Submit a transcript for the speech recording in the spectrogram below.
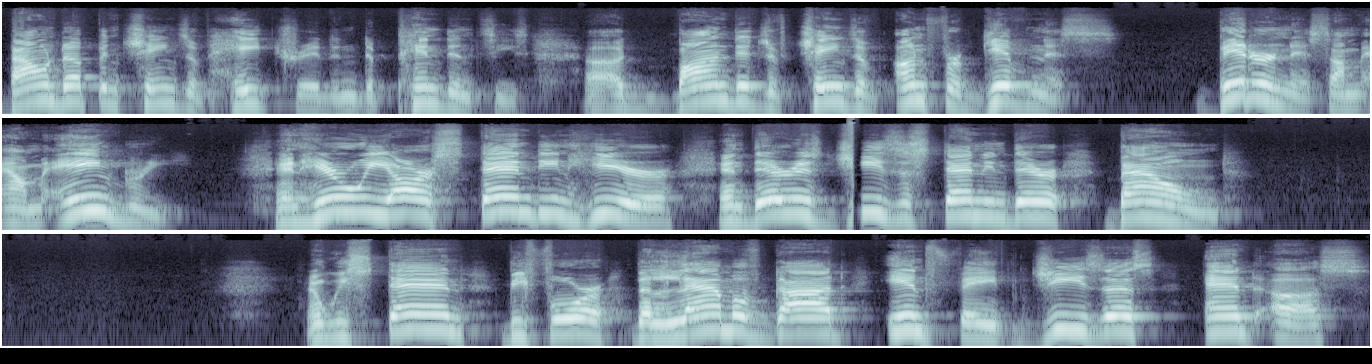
bound up in chains of hatred and dependencies, uh, bondage of chains of unforgiveness, bitterness. I'm, I'm angry. And here we are standing here, and there is Jesus standing there bound. And we stand before the Lamb of God in faith, Jesus and us.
